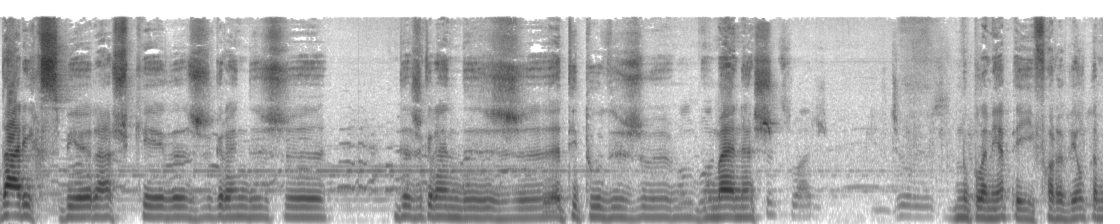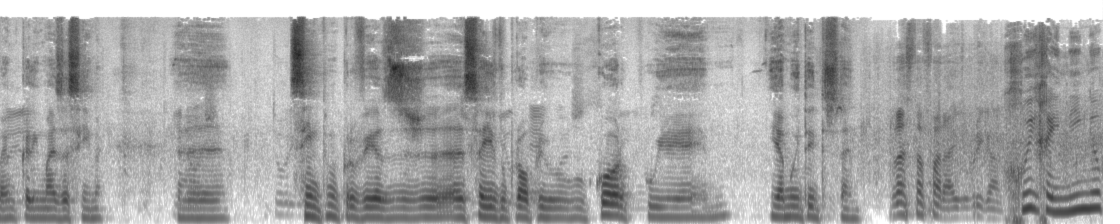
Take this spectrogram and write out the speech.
dar e receber, acho que é das grandes, das grandes atitudes humanas no planeta e fora dele, também um bocadinho mais acima. Sinto-me por vezes a sair do próprio corpo e é, e é muito interessante. Rastafari, obrigado. Rui Reininho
